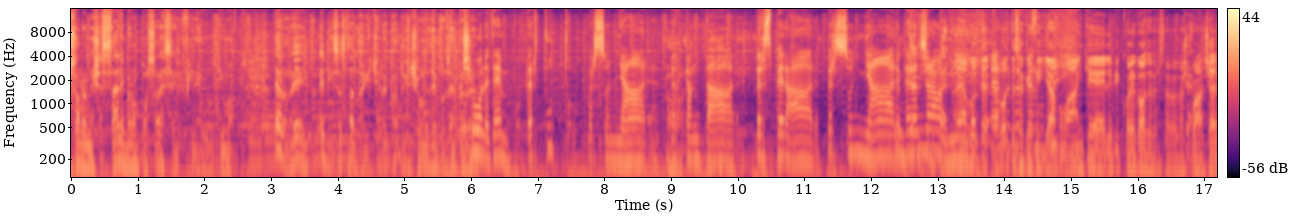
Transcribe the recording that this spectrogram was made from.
sono necessarie ma non possono essere il fine ultimo. E allora è- Elisa sta là che ci racconta che ci vuole tempo sempre. Ci per- vuole tempo per tutto, per sognare, per Oh. cantare, per sperare, per sognare, per andare avanti. Eh, a volte, a Per- volte per- sacrifichiamo per- anche le piccole cose per questa cosa Certo, qua. Cioè,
